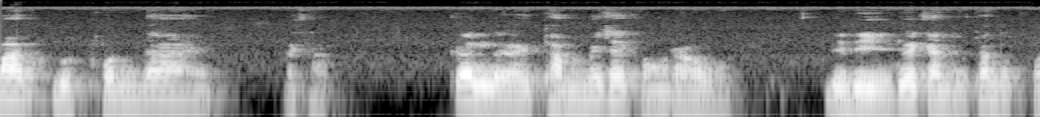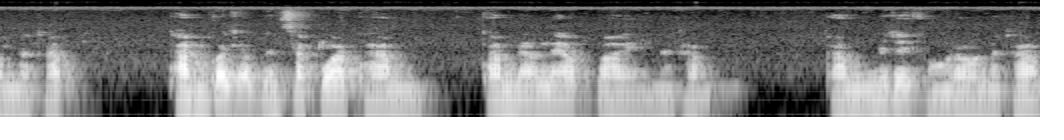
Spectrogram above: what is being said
มารถหลุดพ้นได้นะครับ ก็เลยทำไม่ใช่ของเราดีๆ ด้วยกันทุกท่านทุกคนนะครับทำก็จะเป็นสักว่าทำทำแล้วแล้วไปนะครับทำไม่ใช่ของเรานะครับ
